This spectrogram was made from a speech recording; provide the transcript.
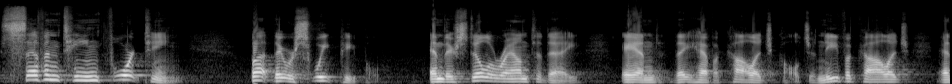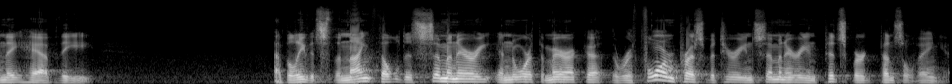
1714. But they were sweet people, and they're still around today, and they have a college called Geneva College, and they have the I believe it's the ninth oldest seminary in North America, the Reformed Presbyterian Seminary in Pittsburgh, Pennsylvania.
